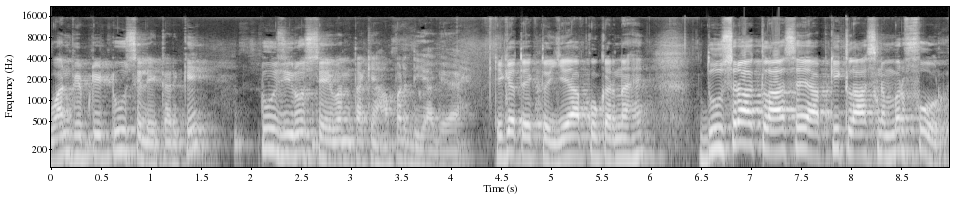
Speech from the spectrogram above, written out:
152 से लेकर के 207 तक यहाँ पर दिया गया है। ठीक है तो एक तो ये आपको करना है। दूसरा क्लास है आपकी क्लास नंबर फोर।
